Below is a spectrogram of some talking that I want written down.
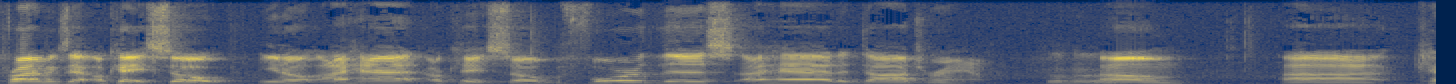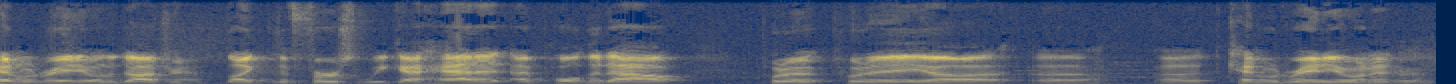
prime example. Okay, so you know, I had okay, so before this, I had a Dodge Ram. Mhm. Um, uh, Kenwood radio on the Dodge Ram. Like the first week I had it, I pulled it out, put a put a uh, uh, uh, Kenwood radio in it.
